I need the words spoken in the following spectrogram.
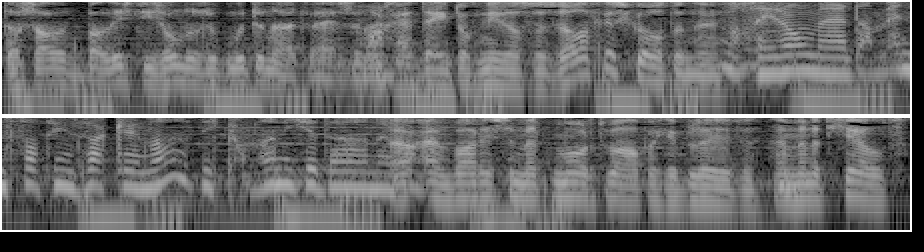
Dat zal het ballistisch onderzoek moeten uitwijzen. hè. Maar jij denkt toch niet dat ze zelf geschoten heeft? Romain, dat mens zat in zak en as. Die kan dat niet gedaan hebben. Ja, en waar is ze met het moordwapen gebleven? En met het geld?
